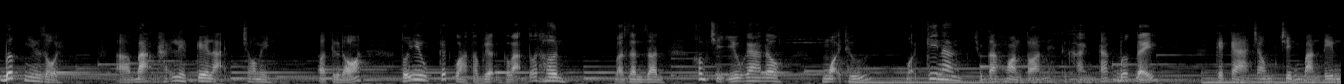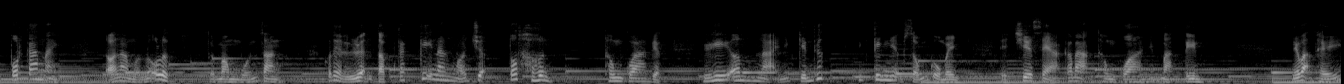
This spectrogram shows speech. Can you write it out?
bước như rồi à, bạn hãy liệt kê lại cho mình. Và từ đó tối ưu kết quả tập luyện của bạn tốt hơn. Và dần dần không chỉ yoga đâu mọi thứ mọi kỹ năng chúng ta hoàn toàn để thực hành các bước đấy. Kể cả trong chính bản tin podcast này đó là một nỗ lực. Tôi mong muốn rằng có thể luyện tập các kỹ năng nói chuyện tốt hơn thông qua việc ghi âm lại những kiến thức, những kinh nghiệm sống của mình để chia sẻ các bạn thông qua những bản tin. Nếu bạn thấy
